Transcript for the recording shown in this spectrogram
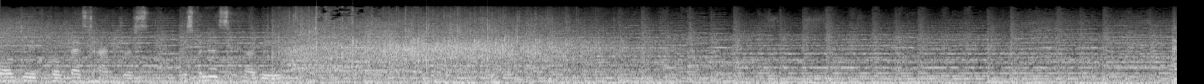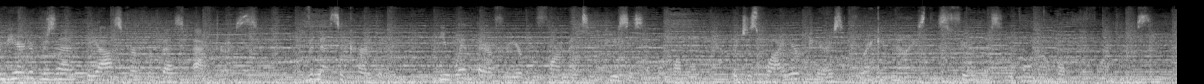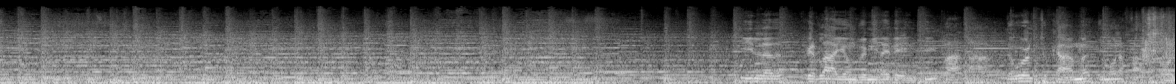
Oscar for Best Actress is Vanessa Kirby. I'm here to present the Oscar for Best Actress. Vanessa Kirby. You went there for your performance in Pieces of a Woman, which is why your peers recognize this fearless and vulnerable Il Per Lion 2020 va a The World to Come di Mona Pascal.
